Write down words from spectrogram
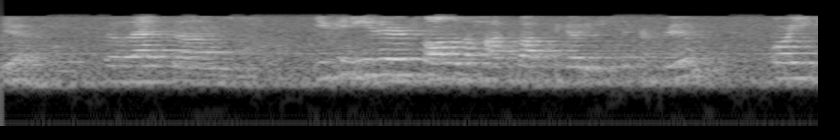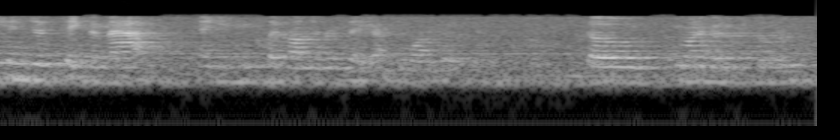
Yeah. So that's, um, you can either follow the hotspots to go to each different room, or you can just take the map and you can click on the room that you want to to. So, you want to go to another room?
